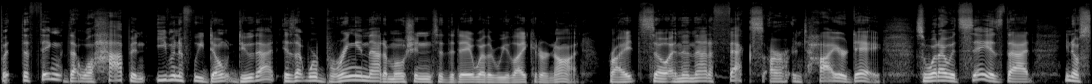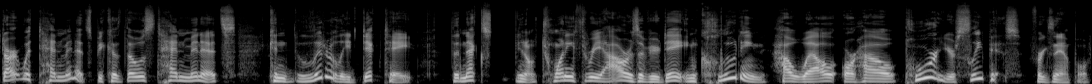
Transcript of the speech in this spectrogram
But the thing that will happen, even if we don't do that, is that we're bringing that emotion into the day, whether we like it or not, right? So, and then that affects our entire day. So, what I would say is that, you know, start with 10 minutes because those 10 minutes can literally dictate the next you know 23 hours of your day including how well or how poor your sleep is for example.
